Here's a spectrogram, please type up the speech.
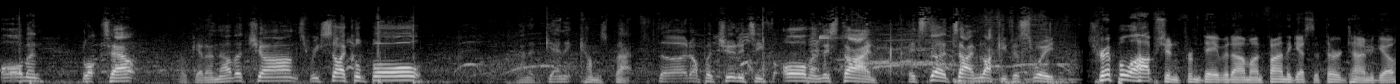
Åhman blocked out. They'll get another chance. Recycled ball. And again it comes back. Third opportunity for Åhman. This time it's third time lucky for Sweden. Triple option from David Åhman. Finally gets the third time to go.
